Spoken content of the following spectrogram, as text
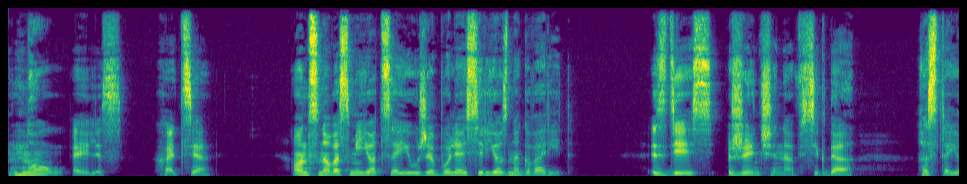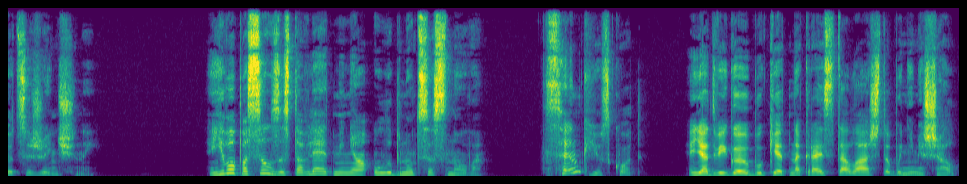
«Ну, Элис, хотя...» Он снова смеется и уже более серьезно говорит. «Здесь женщина всегда остается женщиной. Его посыл заставляет меня улыбнуться снова. «Thank you, Скотт». Я двигаю букет на край стола, чтобы не мешал.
